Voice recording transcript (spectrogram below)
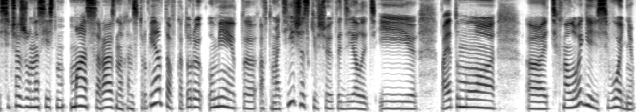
сейчас же у нас есть масса разных инструментов, которые умеют автоматически все это делать. И поэтому технологии сегодня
